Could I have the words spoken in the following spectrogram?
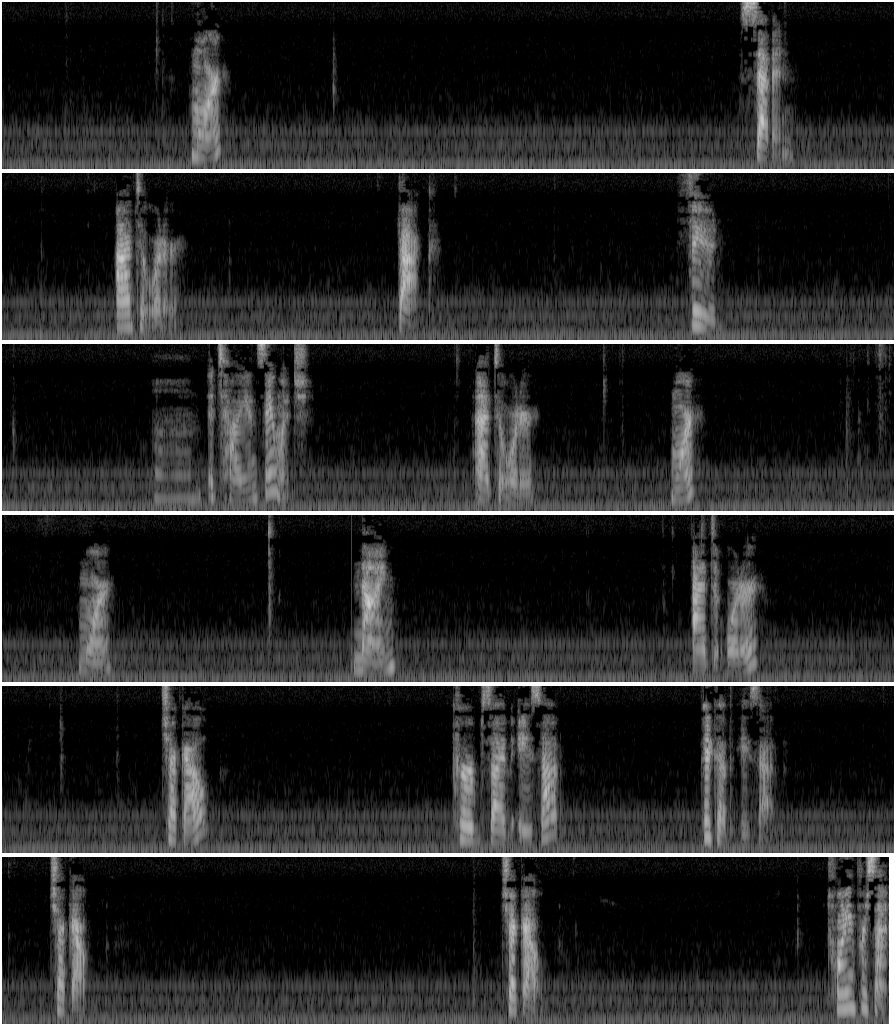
More. Seven. Add to order. Back. Food. Um, Italian sandwich. Add to order. More. More. Nine. Add to order. Checkout. Curbside ASAP. Pickup ASAP. Checkout. Checkout. 20%.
